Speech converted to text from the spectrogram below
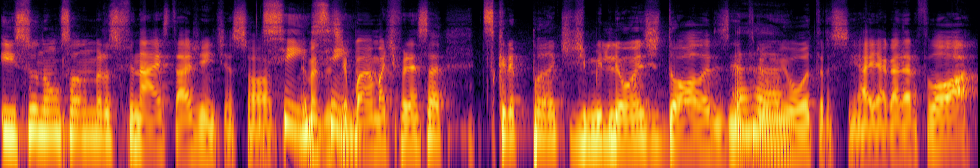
Isso não são números finais, tá, gente? É só. Sim, Mas sim. tipo, é uma diferença discrepante de milhões de dólares entre Aham. um e outro, assim. Aí a galera falou: ó,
